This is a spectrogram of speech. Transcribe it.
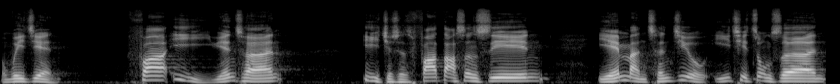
微见。发意圆成，意就是发大圣心，圆满成就一切众生，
